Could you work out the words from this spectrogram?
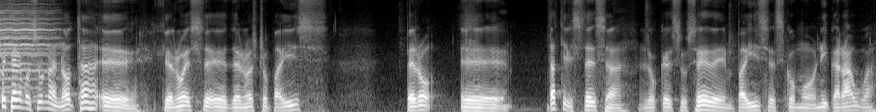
Hoy tenemos una nota eh, que no es eh, de nuestro país, pero eh, da tristeza lo que sucede en países como Nicaragua,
